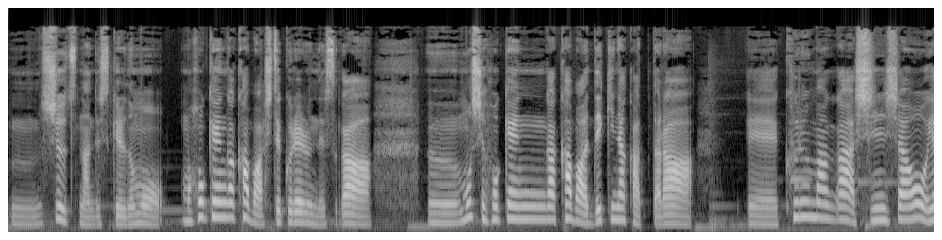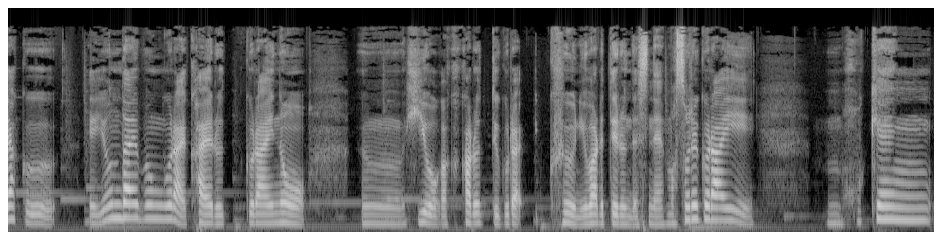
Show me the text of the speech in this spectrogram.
うん、手術なんですけれども、まあ、保険がカバーしてくれるんですが、うん、もし保険がカバーできなかったら、えー、車が新車を約4台分ぐらい買えるぐらいの、うん、費用がかかるっていうぐらい、ふうに言われてるんですね。まあ、それぐらい、うん、保険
